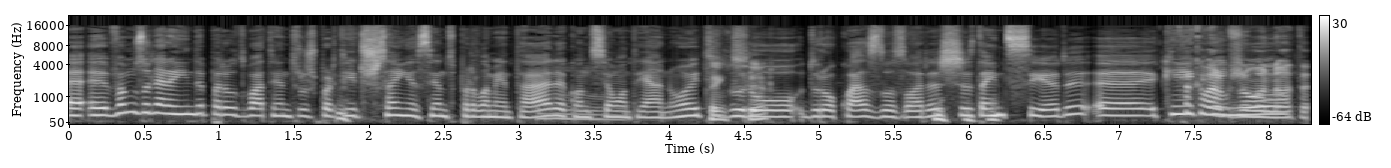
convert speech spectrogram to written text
Uh, uh, vamos olhar ainda para o debate entre os partidos sem assento parlamentar. Hum. Aconteceu ontem à noite, durou, durou quase duas horas. Tem de ser. Uh, quem é que Acabamos ganhou? uma nota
